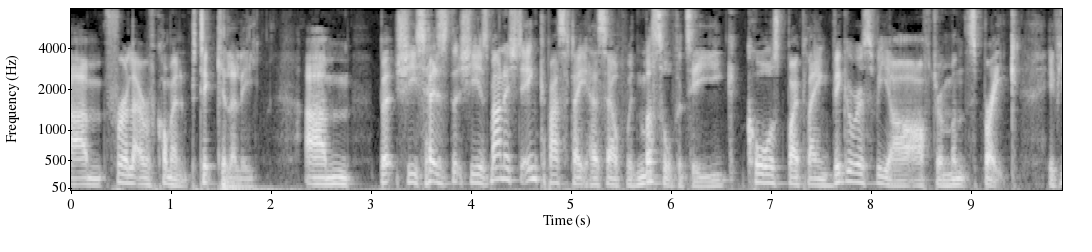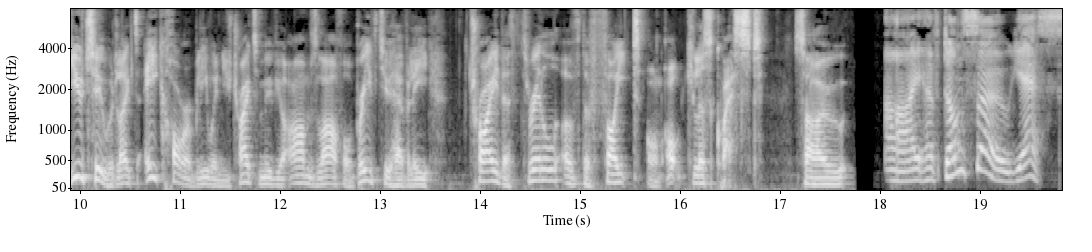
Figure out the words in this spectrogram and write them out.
um, for a letter of comment, particularly. Um, but she says that she has managed to incapacitate herself with muscle fatigue caused by playing vigorous VR after a month's break. If you too would like to ache horribly when you try to move your arms, laugh, or breathe too heavily, try the thrill of the fight on Oculus Quest. So. I have done so, yes.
